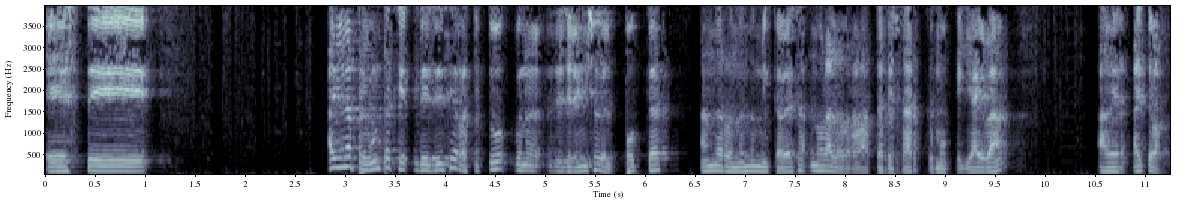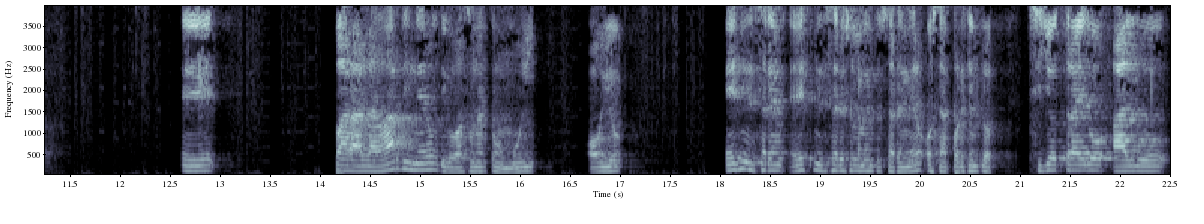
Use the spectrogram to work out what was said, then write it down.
Este. Hay una pregunta que desde ese ratito, bueno, desde el inicio del podcast, anda rondando en mi cabeza, no la lograba aterrizar, como que ya iba. A ver, ahí te va. Eh, para lavar dinero, digo, va a sonar como muy obvio, ¿es necesario, ¿es necesario solamente usar dinero? O sea, por ejemplo, si yo traigo algo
